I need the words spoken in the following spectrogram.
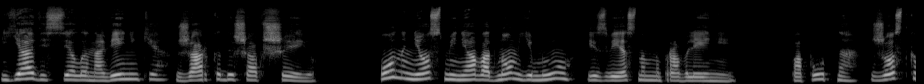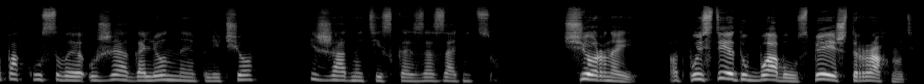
Я висела на венике, жарко дыша в шею. Он нес меня в одном ему известном направлении, попутно жестко покусывая уже оголенное плечо и жадно тиская за задницу. «Черный, отпусти эту бабу, успеешь трахнуть,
